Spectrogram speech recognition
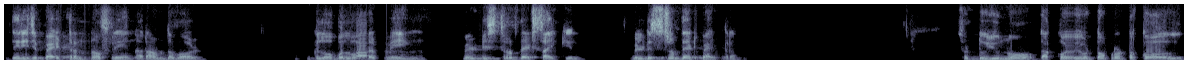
There is a pattern of rain around the world. Global warming will disturb that cycle, will disturb that pattern. So do you know the Kyoto Protocol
